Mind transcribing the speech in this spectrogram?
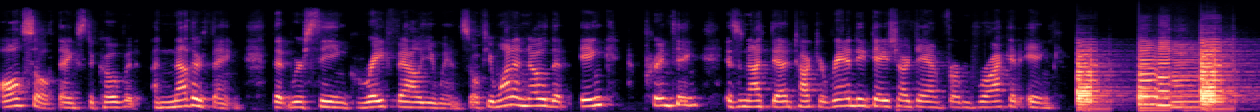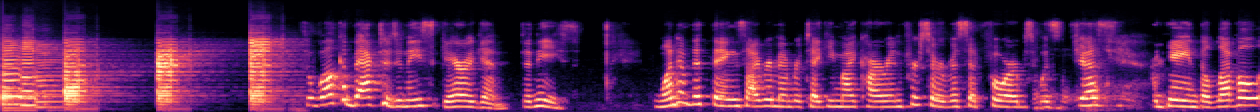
also, thanks to COVID, another thing that we're seeing great value in. So if you want to know that ink printing is not dead, talk to Randy Desjardins from Rocket Ink. So, welcome back to Denise Garrigan. Denise, one of the things I remember taking my car in for service at Forbes was just, again, the level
